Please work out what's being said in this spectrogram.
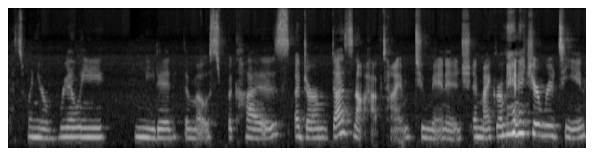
that's when you're really needed the most because a derm does not have time to manage and micromanage your routine.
